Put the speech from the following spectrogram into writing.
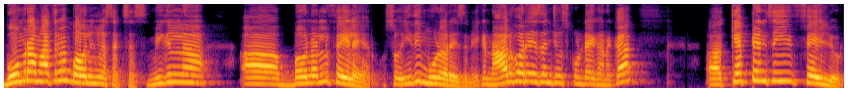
బూమ్రా మాత్రమే బౌలింగ్లో సక్సెస్ మిగిలిన బౌలర్లు ఫెయిల్ అయ్యారు. సో ఇది మూడో రీజన్ ఇక నాలుగో రీజన్ చూసుకుంటే కనుక కెప్టెన్సీ ఫెయిల్యూర్.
